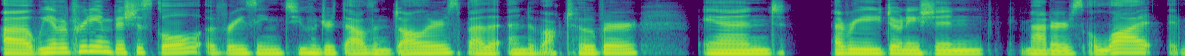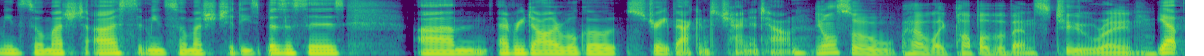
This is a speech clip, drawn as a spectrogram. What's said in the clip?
Uh, we have a pretty ambitious goal of raising two hundred thousand dollars by the end of October, and every donation matters a lot. It means so much to us. It means so much to these businesses. Um, every dollar will go straight back into Chinatown. you also have like pop-up events too right Yep.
